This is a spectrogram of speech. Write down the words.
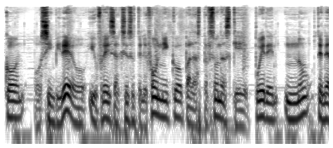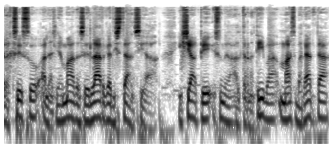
con o sin video y ofrece acceso telefónico para las personas que pueden no tener acceso a las llamadas de larga distancia. Iyapi es una alternativa más barata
